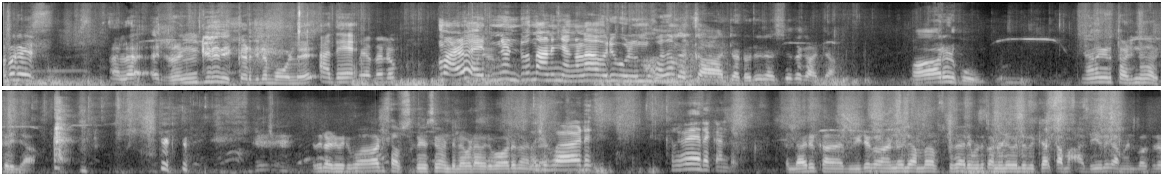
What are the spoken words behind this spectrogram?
അപ്പൊ guys, നല്ല റങ്കിൽ നിക്കടത്തിന്റെ മുകളിൽ അതെ. ഏതായാലും മഴ വരുന്നുണ്ട് എന്നാണ് ഞങ്ങൾ ആ ഒരു ഉൾമുഖം. നല്ല കാറ്റാട്ടോ ഒരു രക്ഷത്തെ കാറ്റാ. ആരോട് പോവും? ഞാനങ്ങനെ തടിഞ്ഞ നടക്കലില്ല. അതിലടി ഒരുപാട് സബ്സ്ക്രൈബ്സ് കണ്ടില്ല? ഇവിടെ ഒരുപാട് നല്ല ഒരുപാട്. പേരെ കണ്ടു. എല്ലാവരും വീഡിയോ കാണുന്നില്ല നമ്മൾ സബ്സ്ക്രൈബ് കാര്യങ്ങൾ കണ്ണുകളിൽ അടിയിൽ കമന്റ് ബോക്സിൽ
